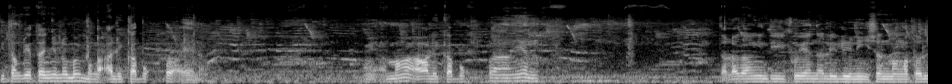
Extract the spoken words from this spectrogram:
kitang kita nyo naman mga alikabok pa ayan o Ay, mga alikabok pa yan talagang hindi ko yan nalilinisan mga tol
